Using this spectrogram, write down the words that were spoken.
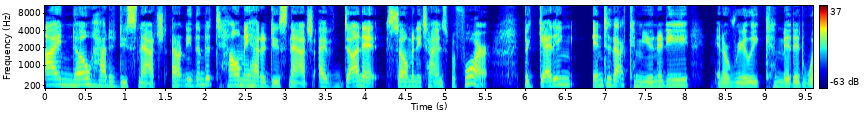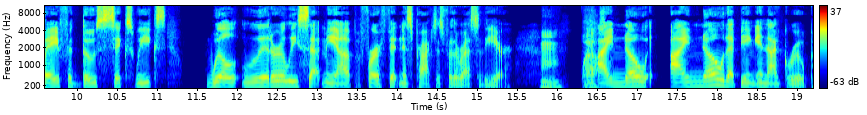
I know how to do snatch. I don't need them to tell me how to do snatch. I've done it so many times before. But getting into that community in a really committed way for those six weeks will literally set me up for a fitness practice for the rest of the year. Mm, wow. I know, I know that being in that group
